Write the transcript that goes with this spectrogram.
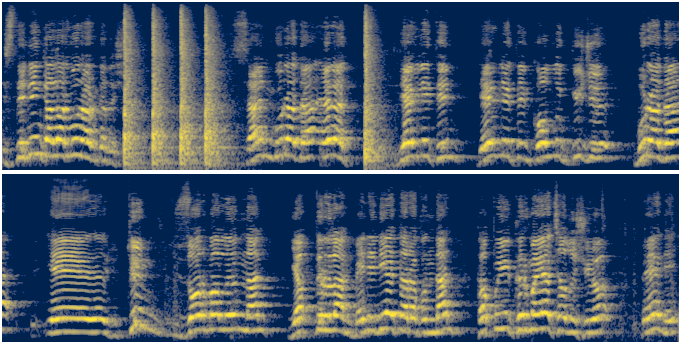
İstediğin kadar vur arkadaşım. Sen burada evet devletin devletin kolluk gücü burada e, tüm zorbalığından yaptırılan belediye tarafından kapıyı kırmaya çalışıyor. Ve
